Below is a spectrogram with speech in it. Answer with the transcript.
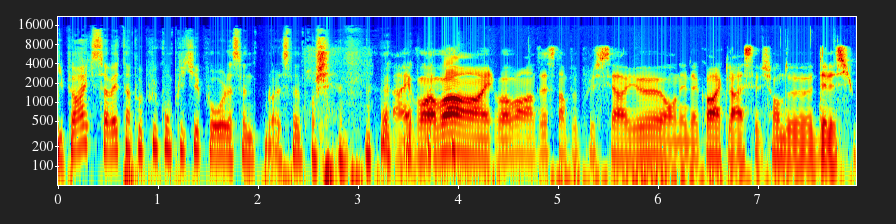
Il paraît que ça va être un peu plus compliqué pour eux la semaine, la semaine prochaine. Ah, ils, vont avoir un, ils vont avoir un test un peu plus sérieux, on est d'accord avec la réception de d'LSU.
